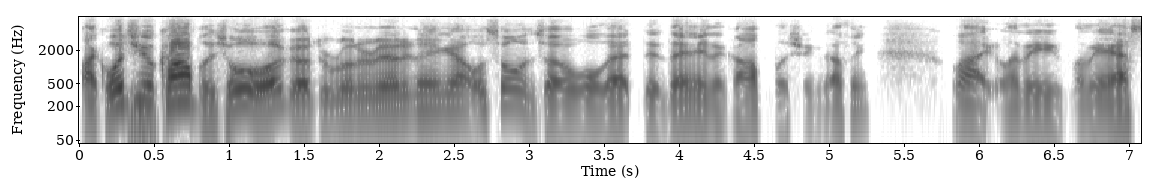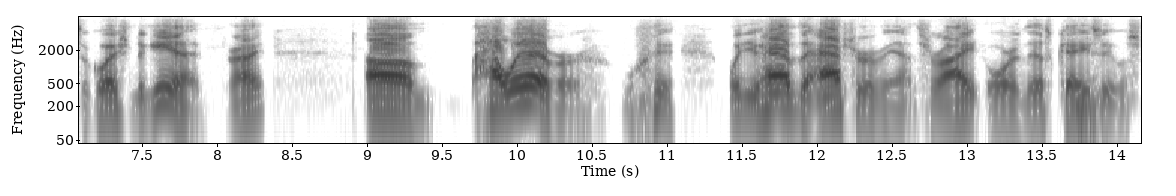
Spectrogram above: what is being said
Like, what'd you accomplish? Oh, I got to run around and hang out with so and so. Well, that that ain't accomplishing nothing. Like, let me let me ask the question again, right? Um, however, when you have the after events, right, or in this case, it was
